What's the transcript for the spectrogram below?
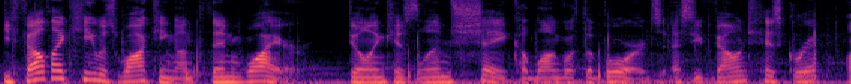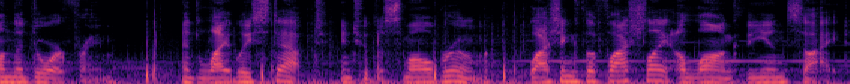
He felt like he was walking on thin wire, feeling his limbs shake along with the boards as he found his grip on the doorframe and lightly stepped into the small room, flashing the flashlight along the inside.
